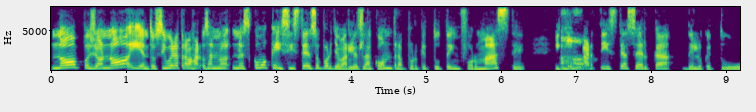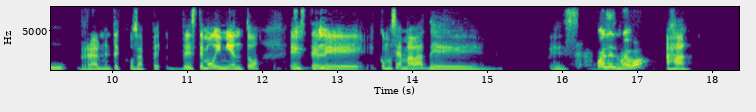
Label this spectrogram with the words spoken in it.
no, pues yo no, y entonces sí voy a trabajar. O sea, no, no es como que hiciste eso por llevarles la contra, porque tú te informaste y compartiste acerca de lo que tú realmente, o sea, de este movimiento, este de, ¿cómo se llamaba? De... ¿Cuál, el nuevo? Ajá.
